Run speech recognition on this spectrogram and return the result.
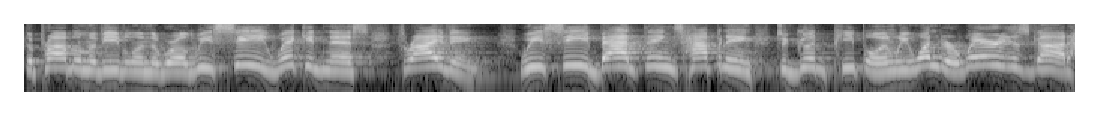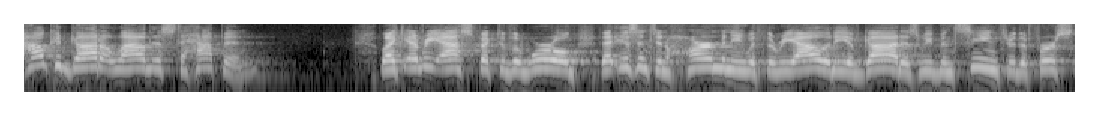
the problem of evil in the world. We see wickedness thriving. We see bad things happening to good people, and we wonder, where is God? How could God allow this to happen? Like every aspect of the world that isn't in harmony with the reality of God, as we've been seeing through the first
